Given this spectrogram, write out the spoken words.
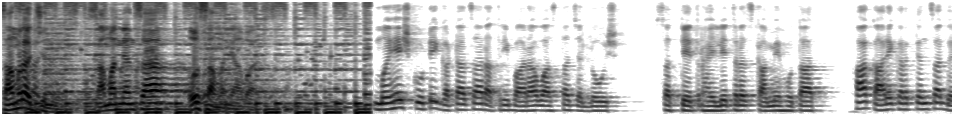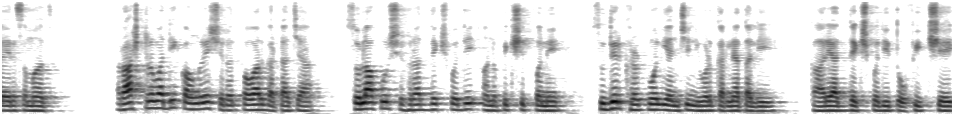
साम्राज्य. सामान्यांचा असामान्य आवाज. महेश कोटे गटाचा रात्री बारा वाजता जल्लोष. सत्तेत राहिले तरच कामे होतात हा कार्यकर्त्यांचा गैरसमज. राष्ट्रवादी काँग्रेस शरद पवार गटाच्या सोलापूर शहराध्यक्षपदी अनपेक्षितपणे सुधीर खरटमल यांची निवड करण्यात आली. कार्याध्यक्षपदी तोफिक शेख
